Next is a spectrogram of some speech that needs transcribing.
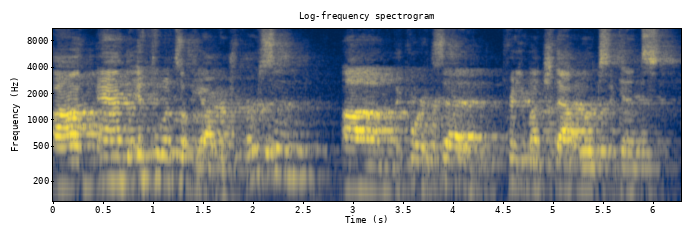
Um, and the influence on the average person, um, the court said pretty much that works against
